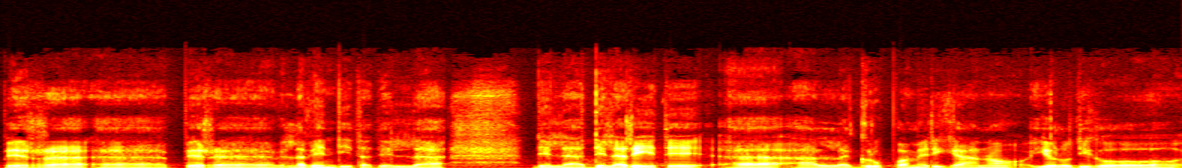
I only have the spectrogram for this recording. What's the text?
per, per, la vendita del, della, della, rete uh, al gruppo americano, io lo dico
